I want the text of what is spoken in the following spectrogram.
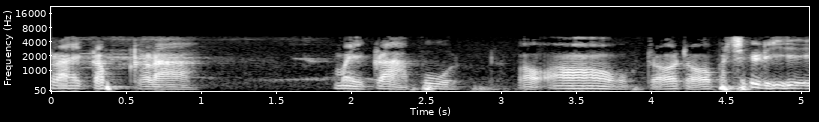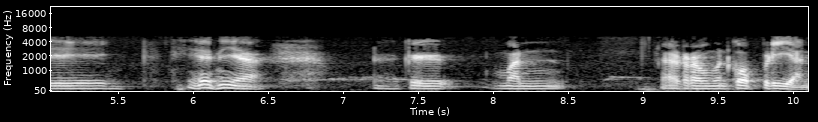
กลายกลับกลา ไม่กล้าพูดบอกอ้าวจอจอปัชรีเองเนี่ยคือมันเรามันก็เปลี่ยน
